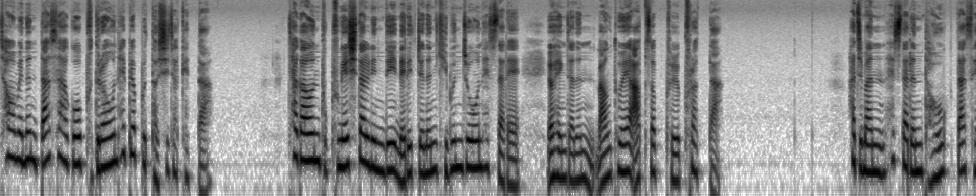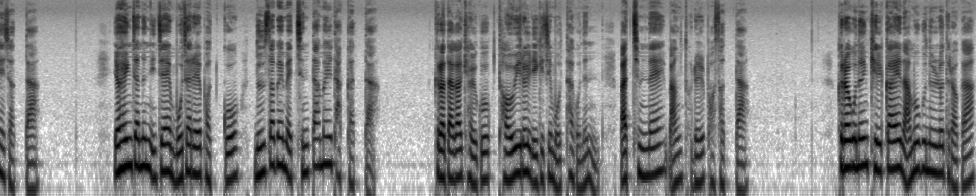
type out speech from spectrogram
처음에는 따스하고 부드러운 햇볕부터 시작했다. 차가운 북풍에 시달린 뒤 내리쬐는 기분 좋은 햇살에 여행자는 망토의 앞섭을 풀었다. 하지만 햇살은 더욱 따스해졌다. 여행자는 이제 모자를 벗고 눈썹에 맺힌 땀을 닦았다. 그러다가 결국 더위를 이기지 못하고는 마침내 망토를 벗었다. 그러고는 길가의 나무 그늘로 들어가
